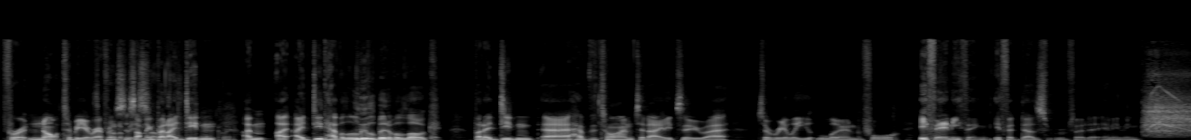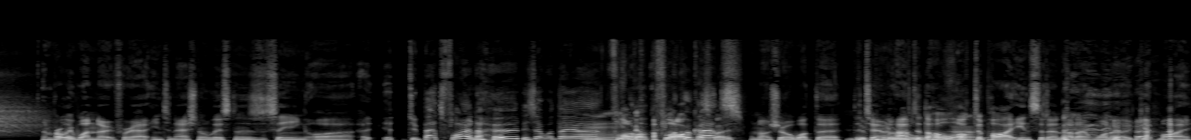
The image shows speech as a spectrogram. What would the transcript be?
for it not to be a reference to gotta something. But I didn't. exactly. I'm, I I did have a little bit of a look, but I didn't uh, have the time today to uh, to really learn before, if anything, if it does refer to anything. And probably one note for our international listeners: seeing, uh, uh, do bats fly in a herd? Is that what they are? Mm, flock, flock- a flock, flock, of bats. I'm not sure what the the, The term plural after the whole of that. octopi incident. I don't want to get my,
